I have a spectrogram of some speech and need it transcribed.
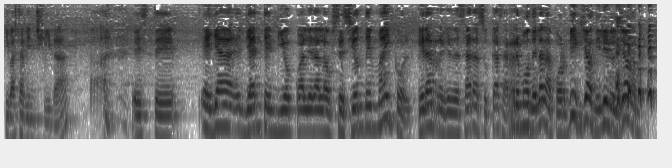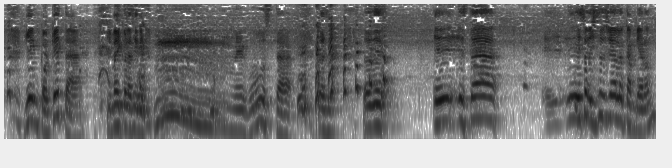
y va a estar bien chida. Este, ella ya entendió cuál era la obsesión de Michael, que era regresar a su casa, remodelada por Big John y Little John, bien coqueta. Y Michael así de, mmm, me gusta. Entonces, eh, está, eh, eso, eso ya lo cambiaron.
